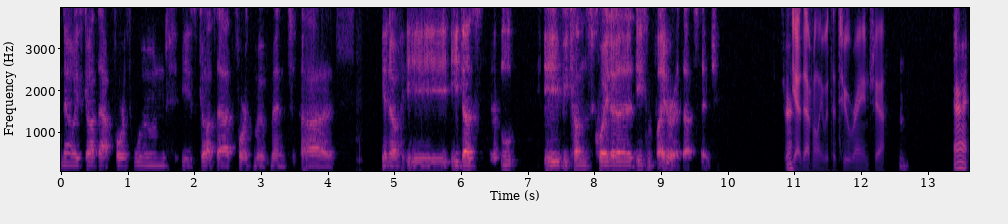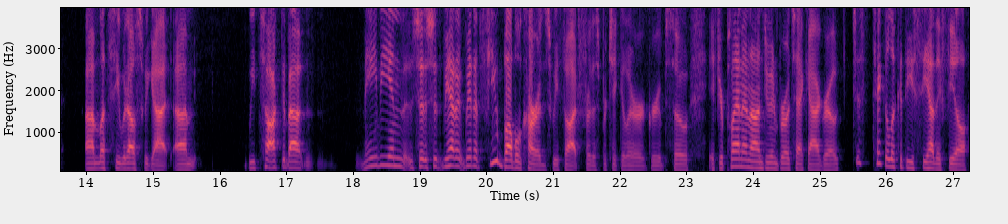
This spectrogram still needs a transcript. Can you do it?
now he's got that fourth wound. He's got that fourth movement. Uh, you know, he he does. He becomes quite a decent fighter at that stage. Sure. Yeah, definitely with the two range. Yeah. All right. Um, let's see what else we got. Um, we talked about maybe in so so we had a, we had a few bubble cards we thought for this particular group. So if you're planning on doing Brotech aggro, just take a look at these, see how they feel.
